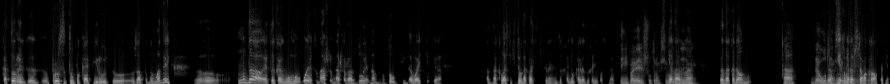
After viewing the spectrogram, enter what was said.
которые э, просто тупо копируют э, западную модель, э, ну да, это как бы, ой, это наше, наше родное, нам удобнее, давайте одноклассники. Ты в одноклассники когда-нибудь заходил? Когда заходил последний Ты не поверишь, утром сегодня. Я, наверное, тогда, когда он... А? Да, утром да? Нет, у меня даже там аккаунта нет.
